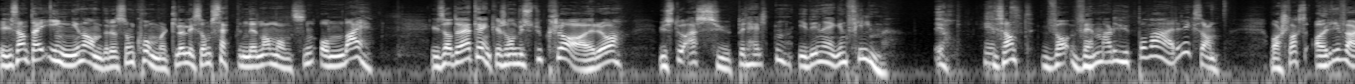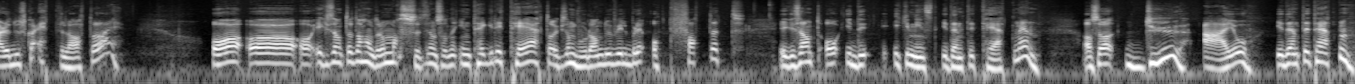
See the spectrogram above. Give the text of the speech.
Ikke sant? Det er ingen andre som kommer til å liksom sette inn den annonsen om deg. Ikke sant? Og jeg tenker sånn, hvis du klarer å Hvis du er superhelten i din egen film, Ja, ikke sant? Hva, hvem er du hypp på å være, liksom? Hva slags arv er det du skal etterlate deg? Og, og, og ikke sant? Det handler om masse til sånn integritet, og sant? hvordan du vil bli oppfattet. Ikke sant? Og ikke minst identiteten din. Altså, du er jo identiteten.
